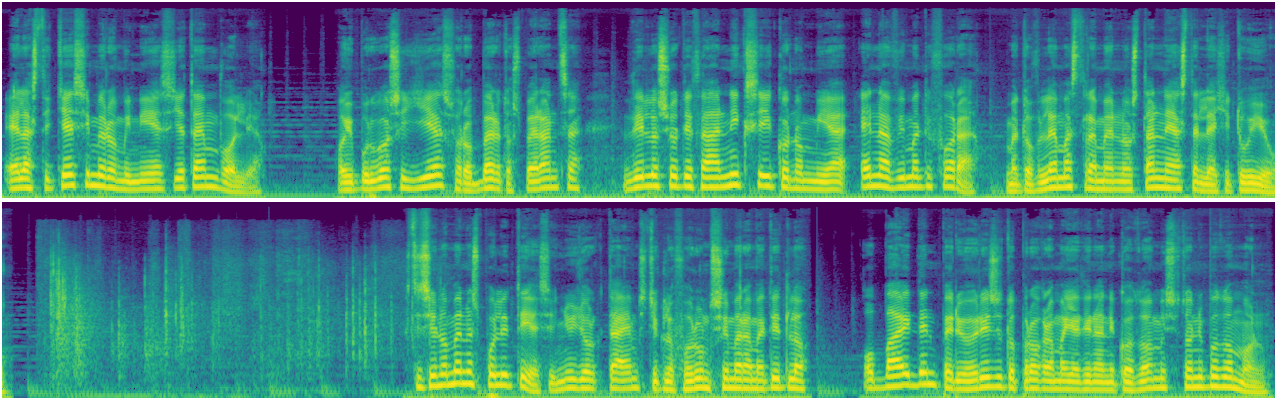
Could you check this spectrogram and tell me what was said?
ελαστικές ημερομηνίες για τα εμβόλια. Ο Υπουργός Υγείας, Ρομπέρτος Σπεράντσα, δήλωσε ότι θα ανοίξει η οικονομία ένα βήμα τη φορά, με το βλέμμα στραμμένο στα νέα στελέχη του ιού. Στις Ηνωμένες Πολιτείες, οι New York Times κυκλοφορούν σήμερα με τίτλο Ο Biden περιορίζει το πρόγραμμα για την ανοικοδόμηση των υποδομών.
